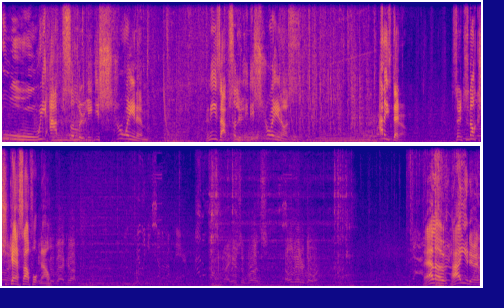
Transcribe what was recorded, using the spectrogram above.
Ooh, we absolutely destroying him. And he's absolutely destroying us. And he's dead. So Tanaka should get herself up now. Go back. I hear some grunts. Elevator door. Hello, how you doing?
